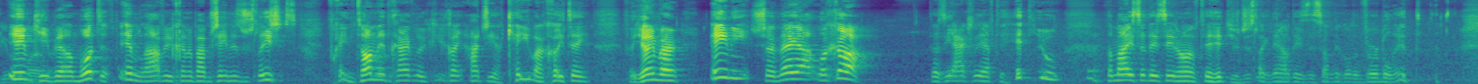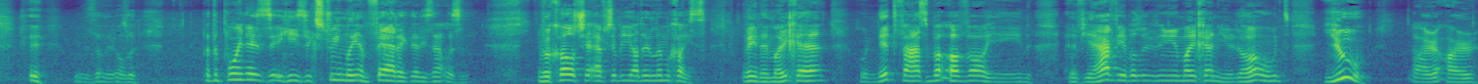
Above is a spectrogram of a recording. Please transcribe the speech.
Im kibel motiv im lav you can pam shein is shlishes. Vgein tamid gayf lo gigai achi akei. V'yomer eni shemea laka. Does he actually have to hit you? The Maisa, they say you don't have to hit you. Just like nowadays, there's something called a verbal hit. there's something called a, but the point is, he's extremely emphatic that he's not listening. And if you have the ability to do your and you don't, you are, are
